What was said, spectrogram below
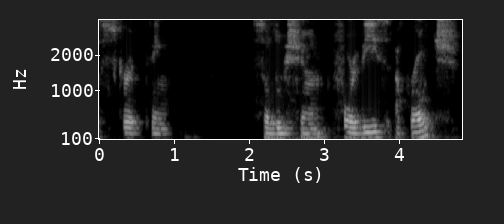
scripting solution for this approach?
